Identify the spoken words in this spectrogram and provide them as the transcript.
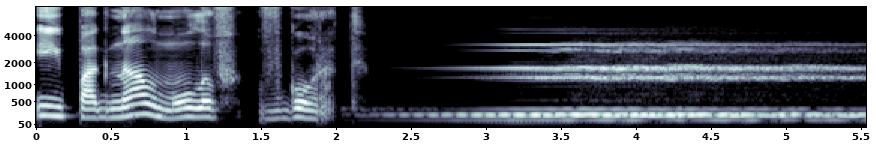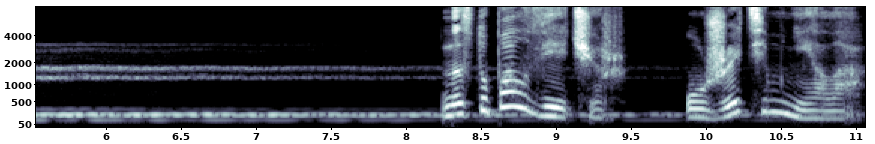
и погнал мулов в город. Наступал вечер, уже темнело.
